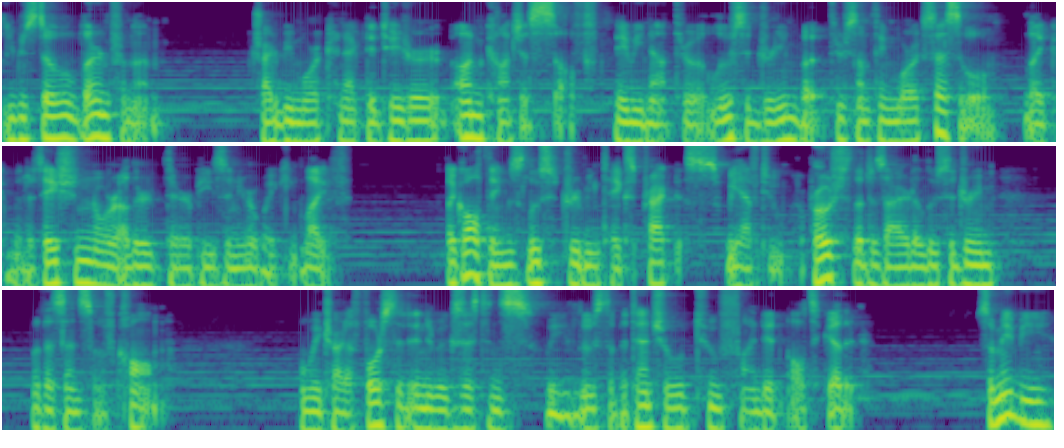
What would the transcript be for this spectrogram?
you can still learn from them. Try to be more connected to your unconscious self, maybe not through a lucid dream, but through something more accessible, like meditation or other therapies in your waking life. Like all things, lucid dreaming takes practice. We have to approach the desire to lucid dream with a sense of calm. When we try to force it into existence, we lose the potential to find it altogether. So maybe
